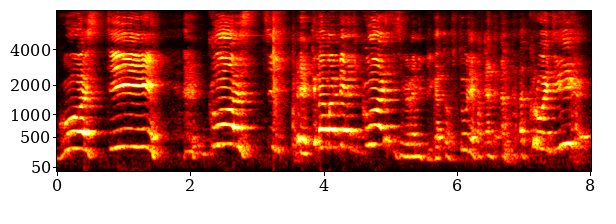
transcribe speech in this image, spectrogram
Гости! Гости! К нам опять гости! Семирамид, приготовь стулья, пока от- открой дверь.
